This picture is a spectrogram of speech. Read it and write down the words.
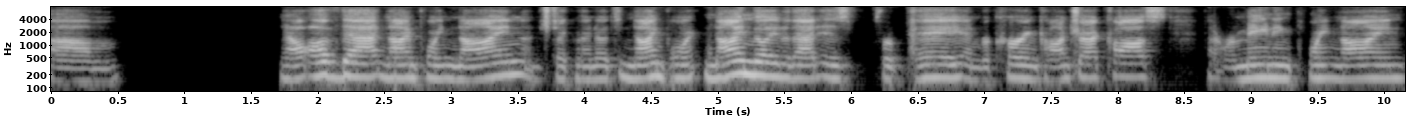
Um, now of that nine point nine, I'm just checking my notes, nine point nine million of that is for pay and recurring contract costs. That remaining 0.9,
